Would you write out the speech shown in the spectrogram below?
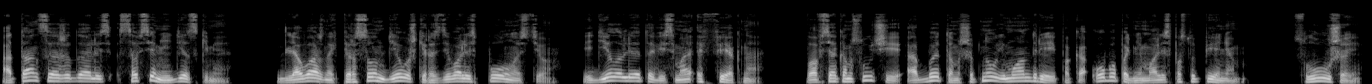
а танцы ожидались совсем не детскими. Для важных персон девушки раздевались полностью, и делали это весьма эффектно. Во всяком случае, об этом шепнул ему Андрей, пока оба поднимались по ступеням. «Слушай»,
